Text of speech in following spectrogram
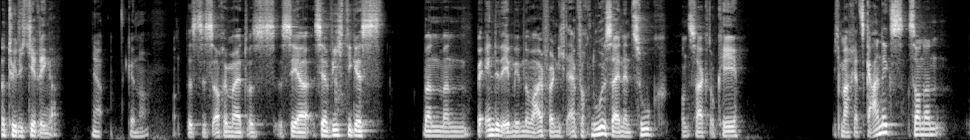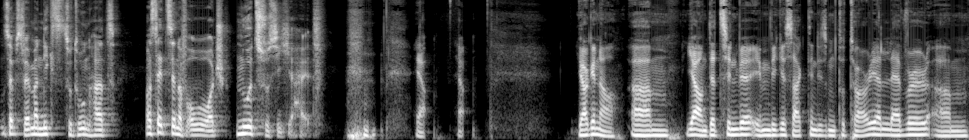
natürlich geringer. Ja, genau. Und das ist auch immer etwas sehr, sehr Wichtiges. Man, man beendet eben im Normalfall nicht einfach nur seinen Zug und sagt, okay, ich mache jetzt gar nichts, sondern selbst wenn man nichts zu tun hat, man setzt ihn auf Overwatch nur zur Sicherheit. ja, ja. Ja, genau. Ähm, ja, und jetzt sind wir eben, wie gesagt, in diesem Tutorial-Level, ähm,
